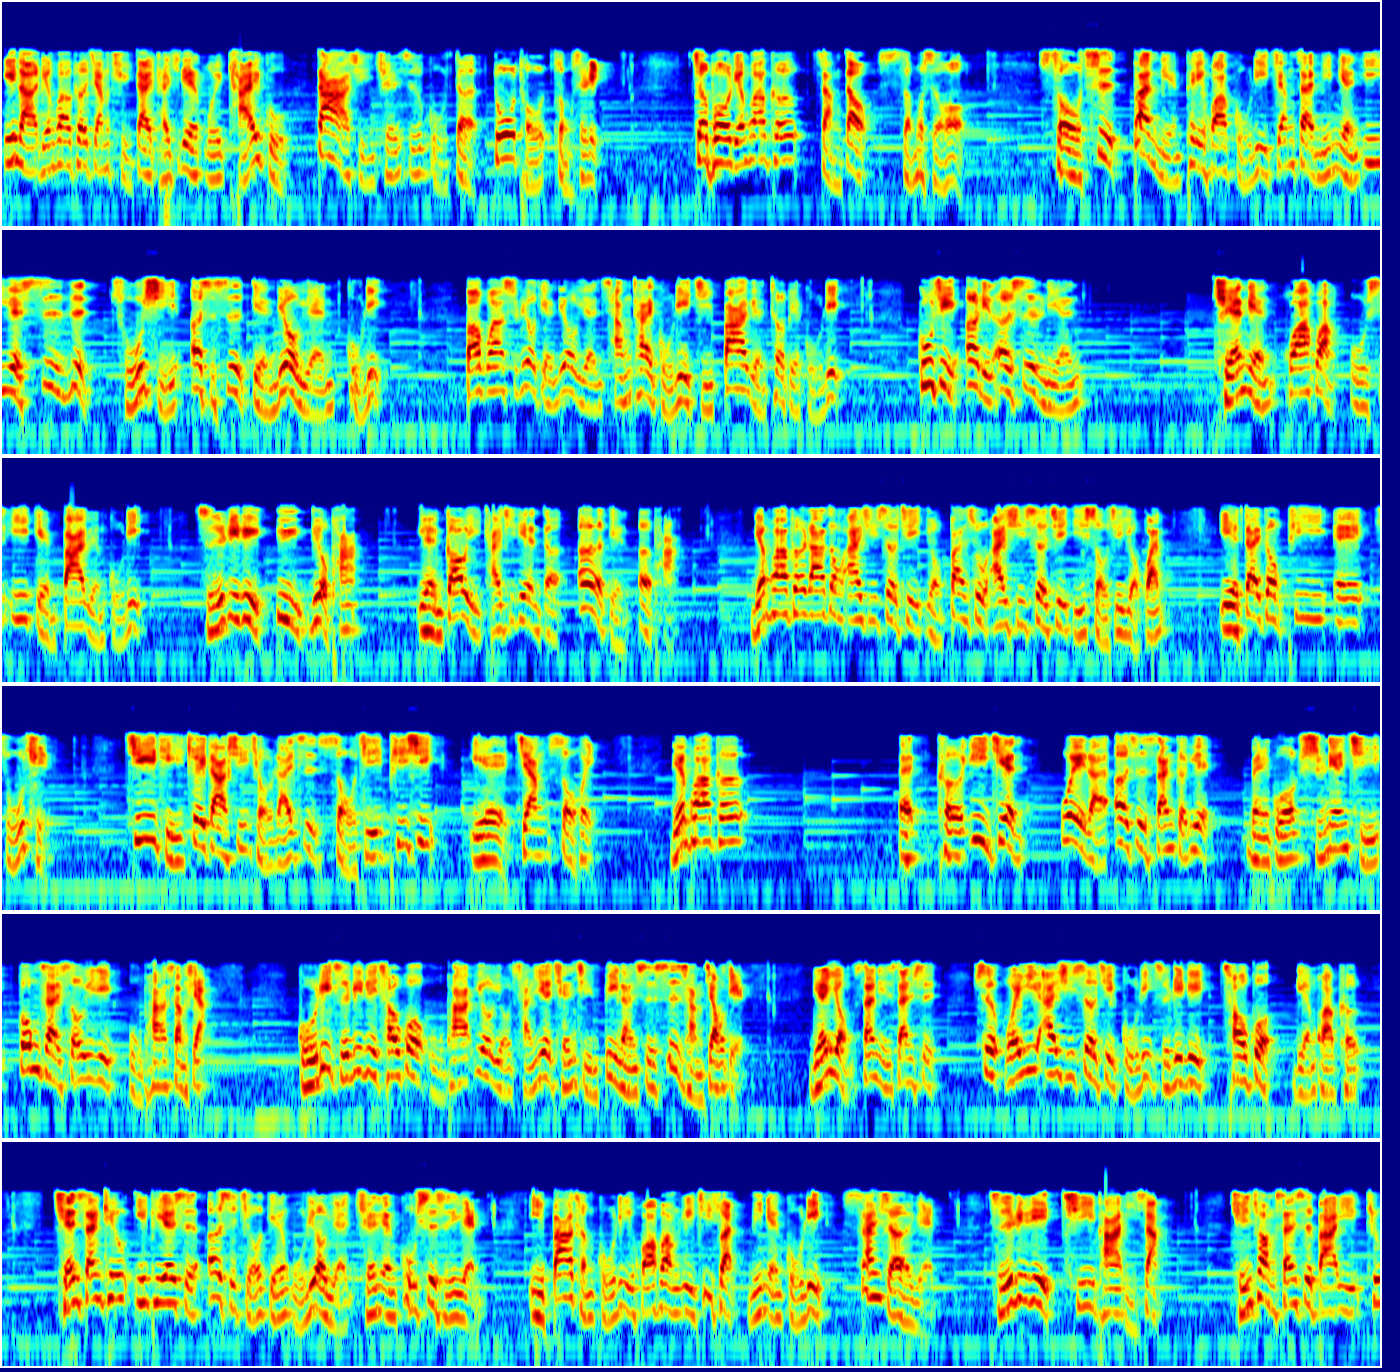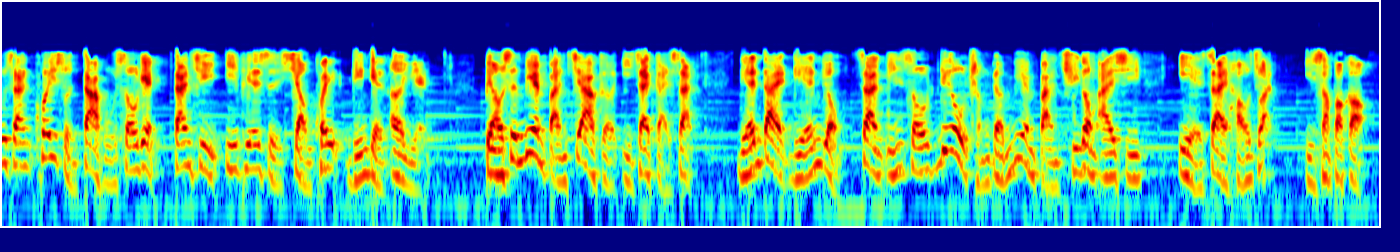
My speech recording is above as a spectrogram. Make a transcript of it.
因而联发科将取代台积电为台股大型全值股的多头总司令。这波联发科涨到什么时候？首次半年配发股利将在明年一月四日除息二十四点六元股利，包括十六点六元常态股利及八元特别股利，估计二零二四年全年发放五十一点八元股利，殖利率逾六趴，远高于台积电的二点二趴。联发科拉动 IC 设计，有半数 IC 设计与手机有关。也带动 PEA 族群，机体最大需求来自手机 PC，也将受惠。联发科，哎，可预见未来二至三个月，美国十年期公债收益率五趴上下，股利殖利率超过五趴，又有产业前景，必然是市场焦点。联咏三零三四是唯一 IC 设计股利殖利率超过联发科。前三 Q EPS 二十九点五六元，全年估四十元，以八成股利发放率计算，明年股利三十二元，殖利率七趴以上。群创三四八一 Q 三亏损大幅收敛，单季 EPS 小亏零点二元，表示面板价格已在改善，连带联咏占营收六成的面板驱动 IC 也在好转。以上报告。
